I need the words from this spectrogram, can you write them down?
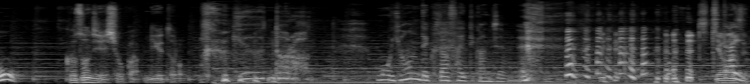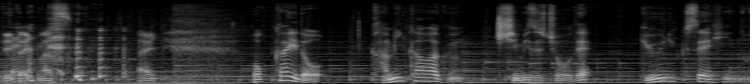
ほう。ご存知でしょうか？牛トロ。牛トロ。もう読んでくださいって感じだよね。き読ませていただきます。はい。北海道上川郡清水町で牛肉製品の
